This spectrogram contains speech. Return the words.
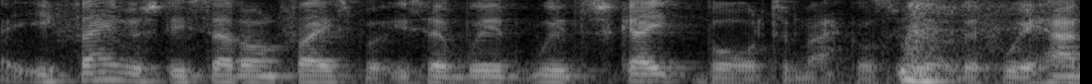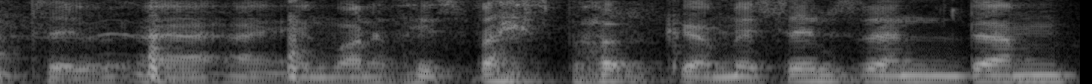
he famously said on Facebook, he said we'd, we'd skateboard to Macclesfield if we had to uh, in one of his Facebook uh, missives. And um,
